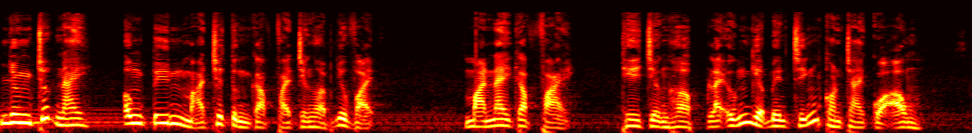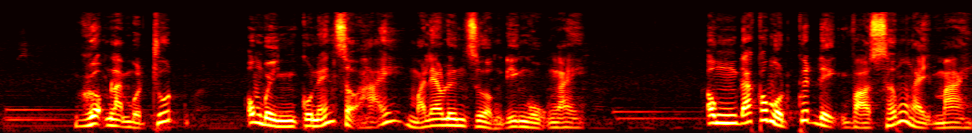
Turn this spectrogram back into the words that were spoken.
Nhưng trước nay, ông tin mà chưa từng gặp phải trường hợp như vậy. Mà nay gặp phải thì trường hợp lại ứng nghiệm bên chính con trai của ông. Gượm lại một chút, ông Bình cố nén sợ hãi mà leo lên giường đi ngủ ngay. Ông đã có một quyết định vào sớm ngày mai.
